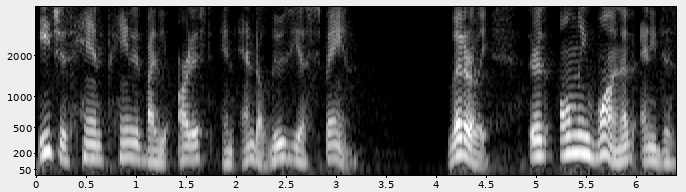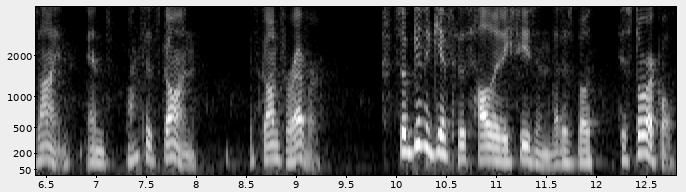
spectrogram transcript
Each is hand painted by the artist in Andalusia, Spain. Literally, there is only one of any design, and once it's gone, it's gone forever. So give a gift this holiday season that is both historical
